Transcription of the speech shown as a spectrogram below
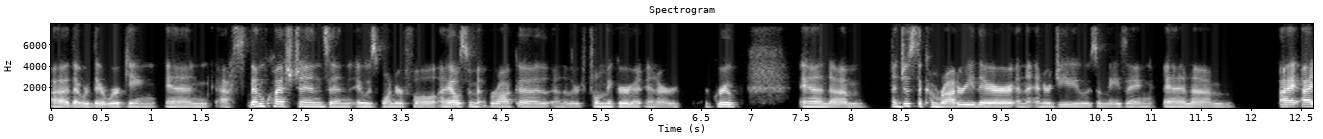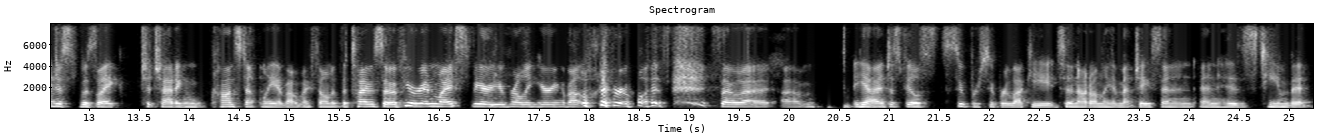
uh, that were there working and asked them questions and it was wonderful. I also met baraka another filmmaker in our, our group and um and just the camaraderie there and the energy was amazing. And um I, I just was like chit chatting constantly about my film at the time. So if you're in my sphere, you're probably hearing about whatever it was. So uh, um, yeah, it just feels super, super lucky to not only have met Jason and, and his team, but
